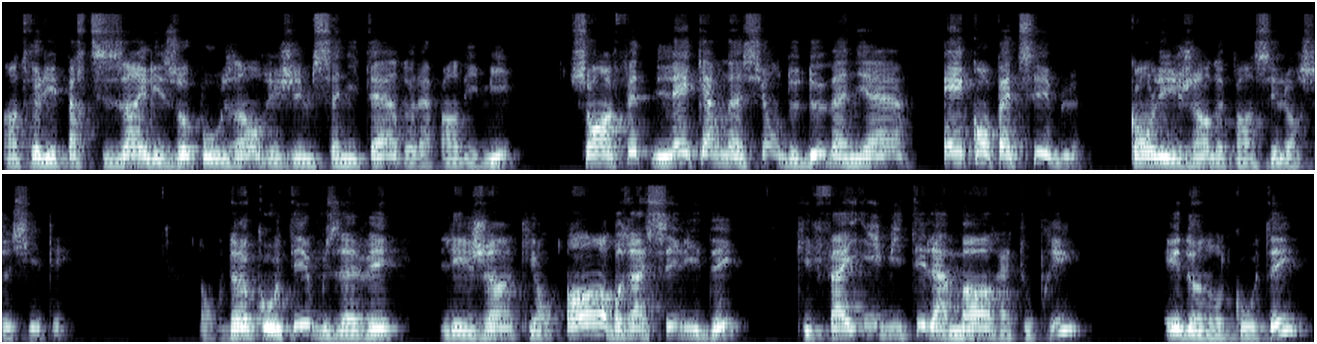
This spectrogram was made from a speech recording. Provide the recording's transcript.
entre les partisans et les opposants au régime sanitaire de la pandémie sont en fait l'incarnation de deux manières incompatibles qu'ont les gens de penser leur société. Donc, d'un côté, vous avez les gens qui ont embrassé l'idée qu'il faille éviter la mort à tout prix, et d'un autre côté,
